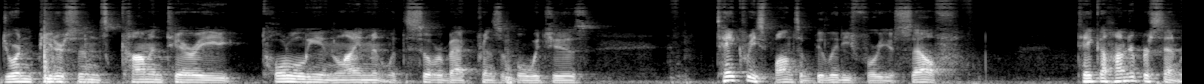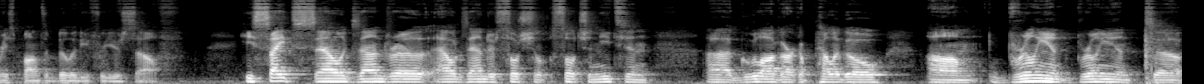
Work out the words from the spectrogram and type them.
jordan peterson's commentary totally in alignment with the silverback principle which is take responsibility for yourself take 100% responsibility for yourself he cites alexandra alexander solzhenitsyn uh, gulag archipelago um, brilliant, brilliant uh,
